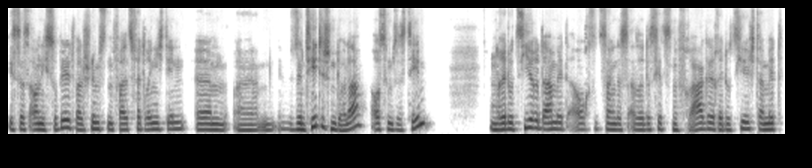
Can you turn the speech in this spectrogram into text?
ist das auch nicht so wild, weil schlimmstenfalls verdränge ich den ähm, ähm, synthetischen Dollar aus dem System und reduziere damit auch sozusagen das, also das ist jetzt eine Frage, reduziere ich damit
